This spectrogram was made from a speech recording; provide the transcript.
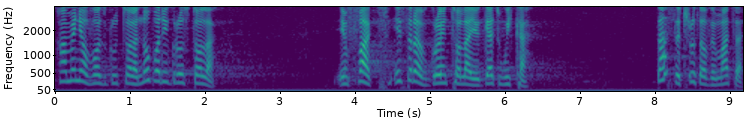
How many of us grew taller? Nobody grows taller. In fact, instead of growing taller, you get weaker. That's the truth of the matter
